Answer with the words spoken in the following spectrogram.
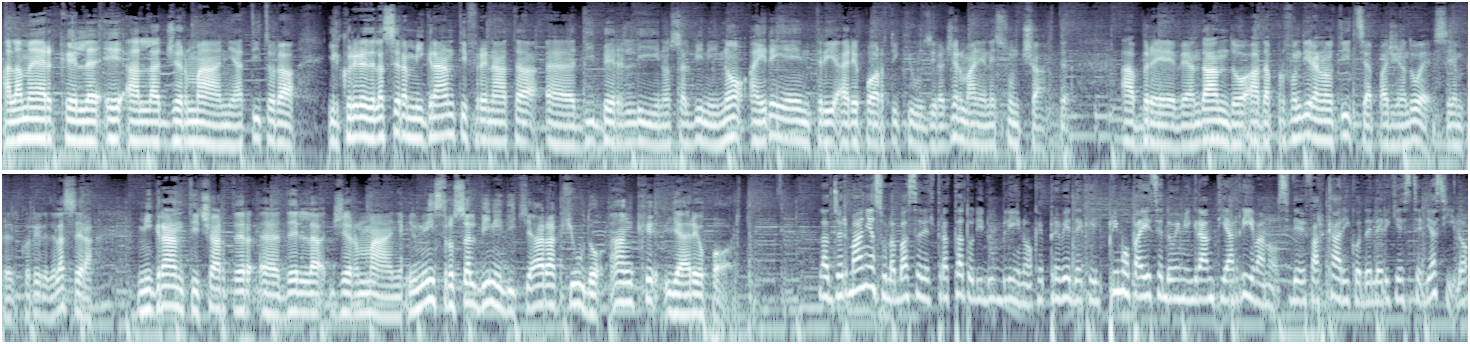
alla Merkel e alla Germania. Titola il Corriere della Sera Migranti frenata eh, di Berlino, Salvini no ai rientri, aeroporti chiusi, la Germania nessun charter a breve. Andando ad approfondire la notizia, pagina 2, sempre il Corriere della Sera, migranti charter eh, della Germania. Il ministro Salvini dichiara chiudo anche gli aeroporti. La Germania, sulla base del Trattato di Dublino, che prevede che il primo paese dove i migranti arrivano si deve far carico delle richieste di asilo,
